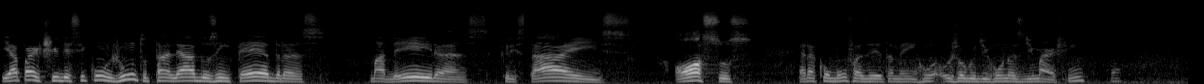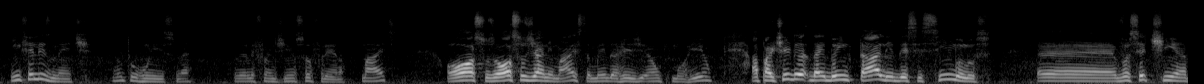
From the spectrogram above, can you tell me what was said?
e a partir desse conjunto, talhados em pedras, madeiras, cristais, ossos, era comum fazer também o jogo de runas de marfim. Né? Infelizmente, muito ruim isso, né? Os elefantinhos sofreram. Mas ossos, ossos de animais também da região que morriam. A partir da, do entalhe desses símbolos, é, você tinha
